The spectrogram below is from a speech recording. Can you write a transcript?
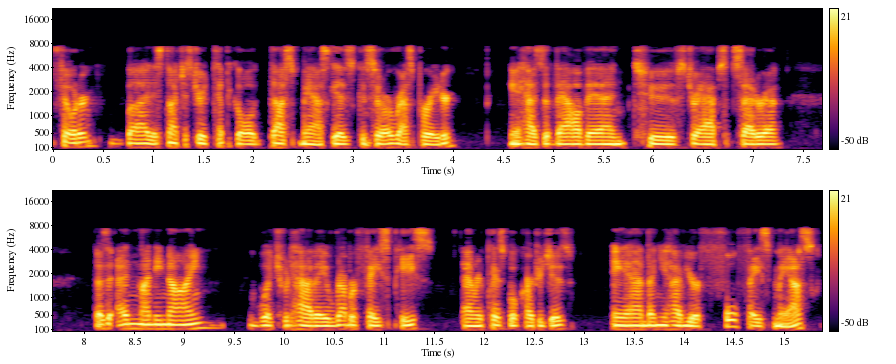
filter, but it's not just your typical dust mask. It's considered a respirator. It has a valve in, two straps, etc. There's an N99, which would have a rubber face piece and replaceable cartridges. And then you have your full face mask.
